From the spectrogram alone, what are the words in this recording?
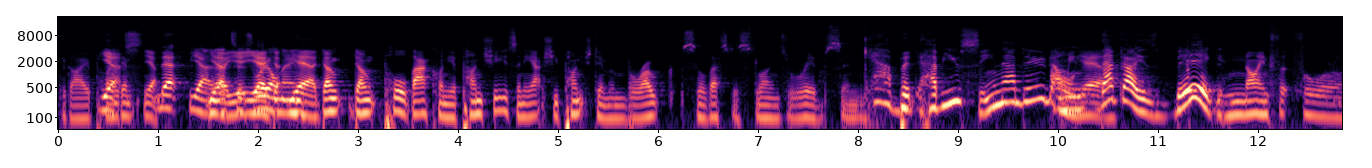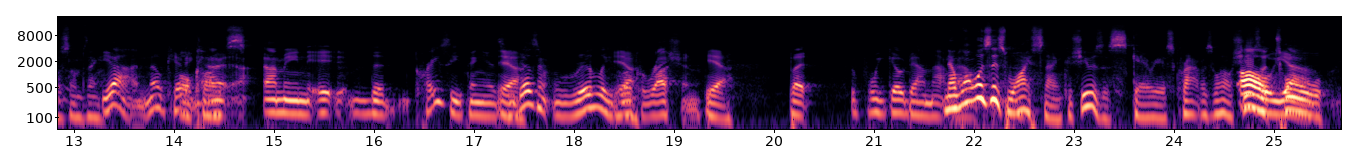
The guy who played Yes, him. Yeah, that- yeah, You know, that's you- his yeah, real don't- name. Yeah, don't don't pull back on your punches, and he actually punched him and broke Sylvester Stallone's ribs in Yeah, but have you seen that dude? I Oh, mean, yeah. that guy is big. nine foot four or something. Yeah, no kidding. I. I mean, it, the crazy thing is Yeah. he doesn't really look Russian. Yeah. But if we go down that Now, route, what was his wife's name? Because she was as scary as crap as well. She Oh, was a oh, yeah.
